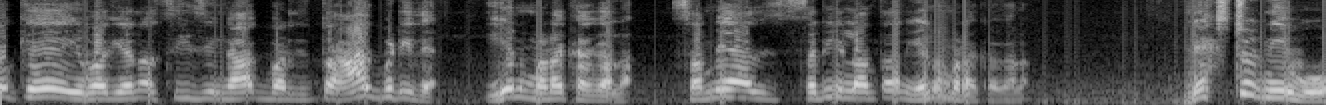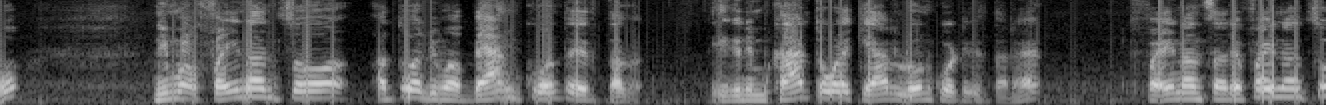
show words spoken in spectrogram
ಓಕೆ ಇವಾಗ ಏನೋ ಸೀಸಿಂಗ್ ಆಗಬಾರ್ದಿತ್ತು, ಆಗ್ಬಿಟ್ಟಿದೆ. ಏನು ಮಾಡೋಕ್ಕಾಗಲ್ಲ. ಸಮಯ ಸರಿ ಇಲ್ಲ ಅಂತ ಏನು ಮಾಡೋಕ್ಕಾಗಲ್ಲ. ನೆಕ್ಸ್ಟ್ ನೀವು ನಿಮ್ಮ ಫೈನಾನ್ಸು ಅಥವಾ ನಿಮ್ಮ ಬ್ಯಾಂಕು ಅಂತ ಇರ್ತವೆ. ಈಗ ನಿಮ್ಮ ಕಾರ್ ತೊಗೊಳಕ್ಕೆ ಯಾರು ಲೋನ್ ಕೊಟ್ಟಿರ್ತಾರೆ? ಫೈನಾನ್ಸ್ ಅಂದರೆ ಫೈನಾನ್ಸು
